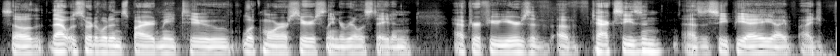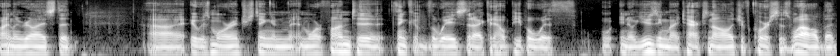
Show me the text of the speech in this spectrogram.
so th- that was sort of what inspired me to look more seriously into real estate. And after a few years of, of tax season as a CPA, I, I finally realized that uh, it was more interesting and, and more fun to think of the ways that I could help people with, you know, using my tax knowledge, of course, as well, but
